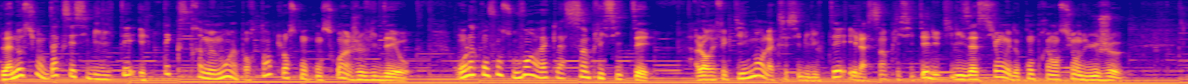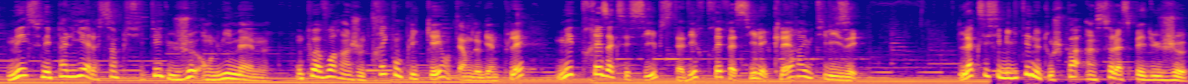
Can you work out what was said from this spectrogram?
La notion d'accessibilité est extrêmement importante lorsqu'on conçoit un jeu vidéo. On la confond souvent avec la simplicité. Alors effectivement, l'accessibilité est la simplicité d'utilisation et de compréhension du jeu. Mais ce n'est pas lié à la simplicité du jeu en lui-même. On peut avoir un jeu très compliqué en termes de gameplay, mais très accessible, c'est-à-dire très facile et clair à utiliser. L'accessibilité ne touche pas un seul aspect du jeu,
